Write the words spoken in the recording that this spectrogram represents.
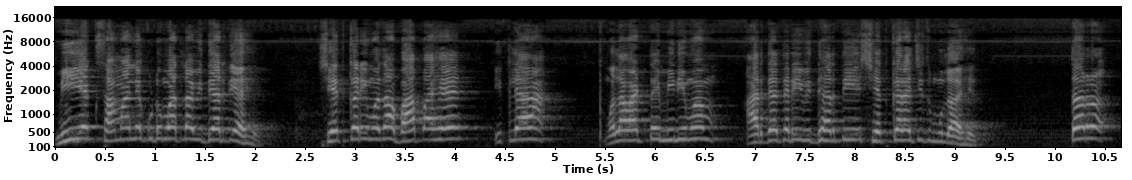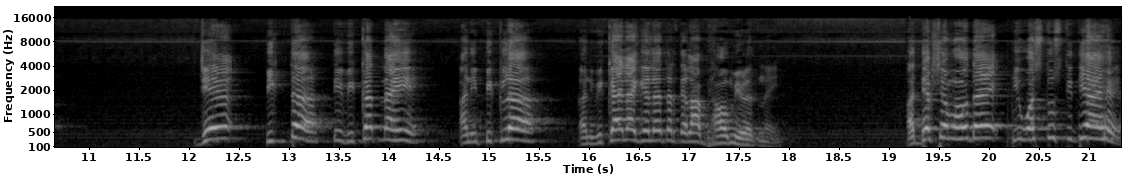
मी एक सामान्य कुटुंबातला विद्यार्थी आहे. शेतकरी माझा बाप आहे. इथल्या मला वाटते मिनिमम अर्ध्या तरी विद्यार्थी शेतकऱ्याचीच मुलं आहेत. तर जे पिकतं ते विकत नाही आणि पिकलं आणि विकायला गेलं तर त्याला भाव मिळत नाही. अध्यक्ष महोदय ही वस्तुस्थिती आहे.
